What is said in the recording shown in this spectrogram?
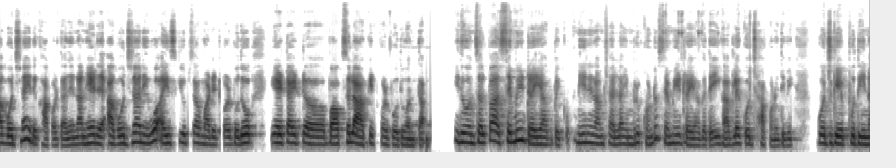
ಆ ಗೊಜ್ಜನ್ನ ಇದಕ್ಕೆ ಹಾಕೊಳ್ತಾ ಇದ್ದೀನಿ. ನಾನು ಹೇಳಿದೆ, ಆ ಗೊಜ್ಜನ್ನ ನೀವು ಐಸ್ ಕ್ಯೂಬ್ಸಾಗಿ ಮಾಡಿಟ್ಕೊಳ್ಬೋದು ಏರ್ ಟೈಟ್ ಬಾಕ್ಸಲ್ಲಿ ಹಾಕಿಟ್ಕೊಳ್ಬೋದು ಅಂತ. ಇದು ಒಂದು ಸ್ವಲ್ಪ ಸೆಮಿ ಡ್ರೈ ಆಗಬೇಕು. ನೀರಿನ ಅಂಶ ಎಲ್ಲ ಇಂಬ್ರಿಕೊಂಡು ಸೆಮಿ ಡ್ರೈ ಆಗುತ್ತೆ. ಈಗಾಗಲೇ ಗೊಜ್ಜು ಹಾಕ್ಕೊಂಡಿದ್ದೀವಿ ಗೊಜ್ಜಿಗೆ ಪುದೀನ,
